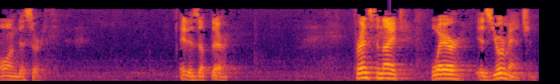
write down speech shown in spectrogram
on this earth. It is up there. Friends, tonight, where is your mansion?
